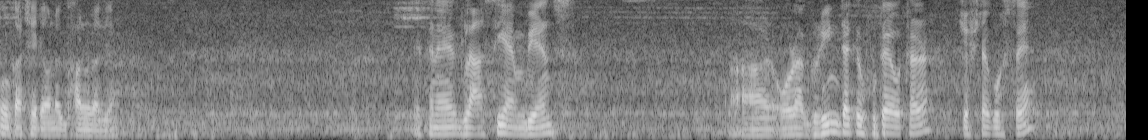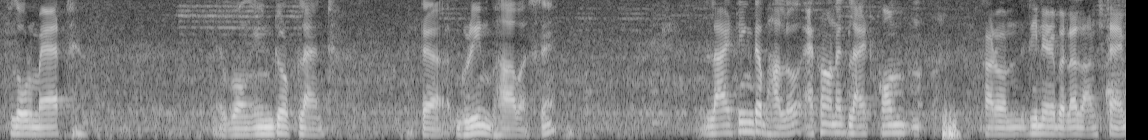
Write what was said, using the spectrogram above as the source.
ওর কাছে এটা অনেক ভালো লাগে। এখানে গ্লাসি অ্যাম্বিয়েন্স আর ওরা গ্রিনটাকে ফুটে ওঠার চেষ্টা করছে। ফ্লোর ম্যাট এবং ইনডোর প্ল্যান্ট একটা গ্রিন ভাব আছে। লাইটিংটা ভালো, এখন অনেক লাইট কম, কারণ দিনের বেলা লাঞ্চ টাইম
